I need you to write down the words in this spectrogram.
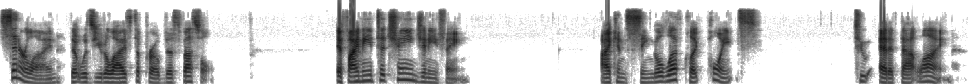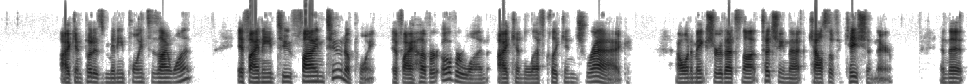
center line that was utilized to probe this vessel. If I need to change anything, I can single left click points to edit that line. I can put as many points as I want. If I need to fine tune a point, if I hover over one, I can left click and drag. I want to make sure that's not touching that calcification there and that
